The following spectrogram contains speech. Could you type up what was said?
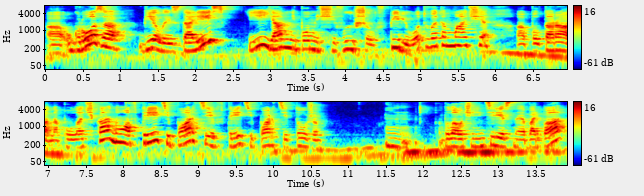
э, угроза, белые сдались, и Ян Непомнящий вышел вперед в этом матче, а, полтора на пол очка. Ну а в третьей партии, в третьей партии тоже была очень интересная борьба,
